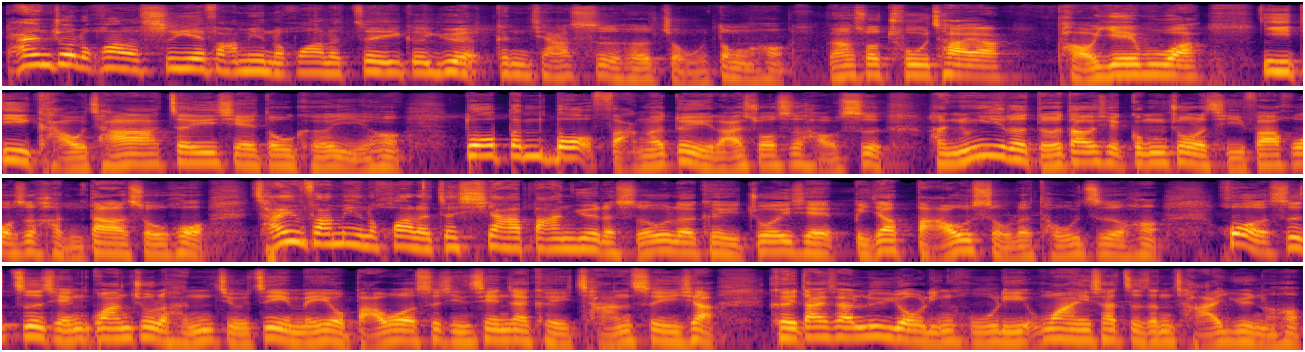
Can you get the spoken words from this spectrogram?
白羊座的话呢，事业方面的话呢，这一个月更加适合走动哈，比方说出差啊。跑业务啊，异地考察啊，这一些都可以哈。多奔波反而对你来说是好事，很容易的得到一些工作的启发，或者是很大的收获。财运方面的话呢，在下半月的时候呢，可以做一些比较保守的投资哈，或者是之前关注了很久自己没有把握的事情，现在可以尝试一下，可以带下绿幽灵狐狸，望一下自身财运了哈。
